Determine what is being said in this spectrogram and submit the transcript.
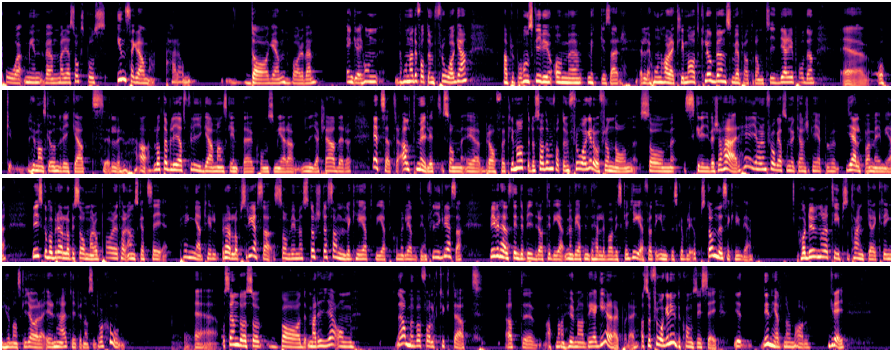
på min vän Maria Soxbos Instagram härom dagen var det väl. En grej, hon, hon hade fått en fråga Apropå, hon skriver ju om eh, mycket så här, eller hon har klimatklubben som vi har pratat om tidigare i podden. Eh, och hur man ska undvika att, eller ja, låta bli att flyga, man ska inte konsumera nya kläder etc. Allt möjligt som är bra för klimatet. Och så hade hon fått en fråga då från någon som skriver så här. Hej, jag har en fråga som du kanske kan hjälpa mig med. Vi ska på bröllop i sommar och paret har önskat sig pengar till bröllopsresa som vi med största sannolikhet vet kommer leda till en flygresa. Vi vill helst inte bidra till det men vet inte heller vad vi ska ge för att det inte ska bli uppståndelse kring det. Har du några tips och tankar kring hur man ska göra i den här typen av situation? Eh, och sen då så bad Maria om ja, men vad folk tyckte att, att, eh, att man, hur man reagerar på det där. Alltså frågan är ju inte konstig i sig, det är, det är en helt normal grej.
